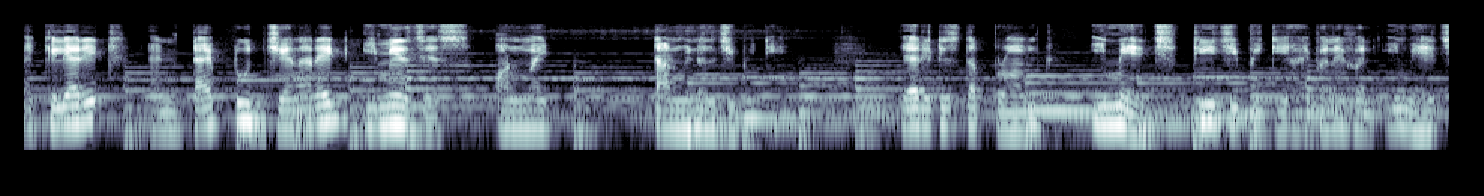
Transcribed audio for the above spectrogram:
I clear it and type to generate images on my terminal GPT. Here it is the prompt image tgpt hyphen hyphen image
